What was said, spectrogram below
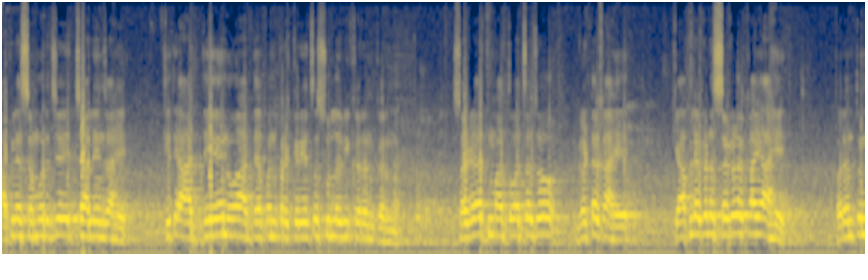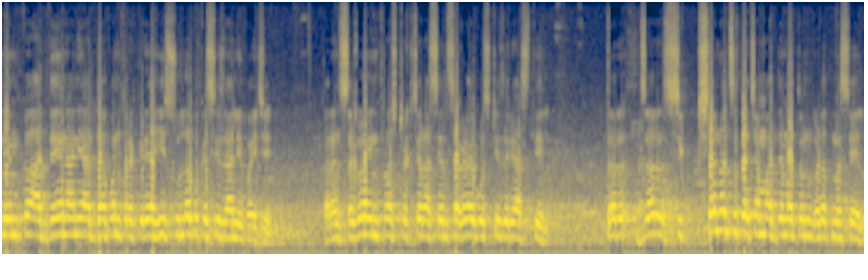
आपल्यासमोर जे चॅलेंज आहे की ते अध्ययन व अध्यापन प्रक्रियेचं सुलभीकरण करणं. सगळ्यात महत्त्वाचा जो घटक आहे की आपल्याकडं सगळं काही आहे परंतु नेमकं अध्ययन आणि अध्यापन प्रक्रिया ही सुलभ कशी झाली पाहिजे? कारण सगळं इन्फ्रास्ट्रक्चर असेल सगळ्या गोष्टी जरी असतील तर जर शिक्षणच त्याच्या माध्यमातून घडत नसेल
